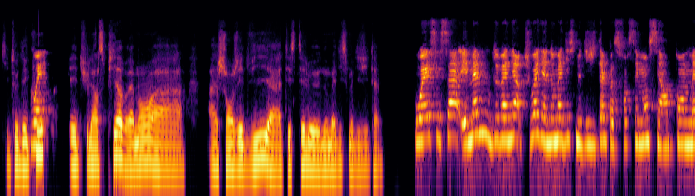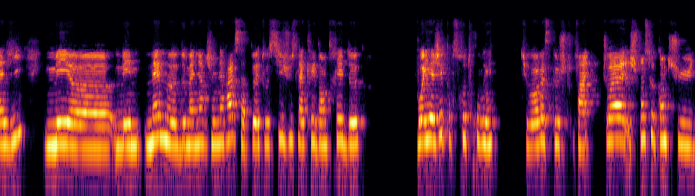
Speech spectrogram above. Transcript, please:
qui te découvre et tu l'inspires vraiment à, à changer de vie, à tester le nomadisme digital. Ouais, c'est ça. Et même de manière, tu vois, il y a nomadisme digital parce que forcément c'est un pan de ma vie, mais euh, mais même de manière générale, ça peut être aussi juste la clé d'entrée de voyager pour se retrouver. Tu vois, parce que je, enfin, tu vois, je pense que quand tu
